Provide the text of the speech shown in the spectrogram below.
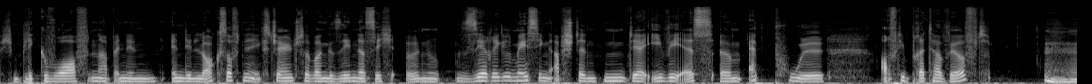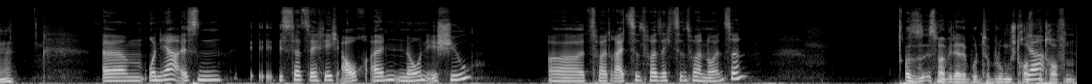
ich einen Blick geworfen, habe in den, in den Logs auf den Exchange-Servern gesehen, dass sich in sehr regelmäßigen Abständen der EWS ähm, auf die Bretter wirft. Mhm. Ähm, und ja, ist, ein, ist tatsächlich auch ein Known Issue. Äh, 2013, 2016, 2019 also ist mal wieder der bunte Blumenstrauß ja. betroffen.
